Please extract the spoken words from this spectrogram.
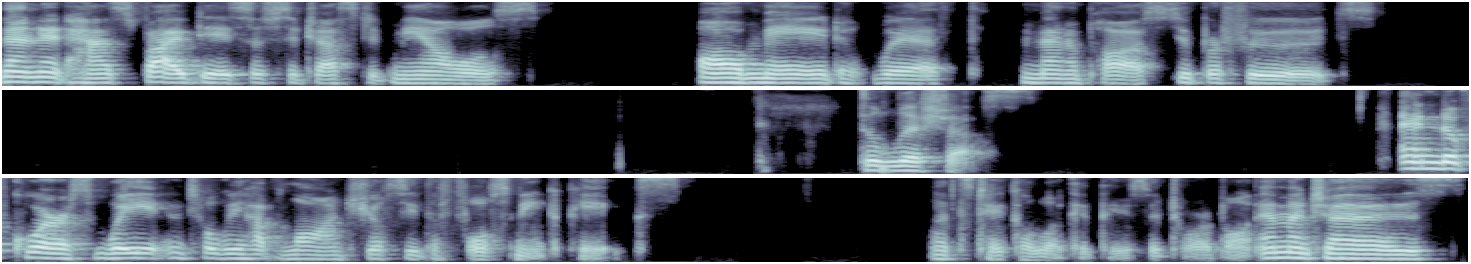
Then it has five days of suggested meals, all made with menopause superfoods. Delicious. And of course, wait until we have launch. You'll see the full sneak peeks. Let's take a look at these adorable images.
